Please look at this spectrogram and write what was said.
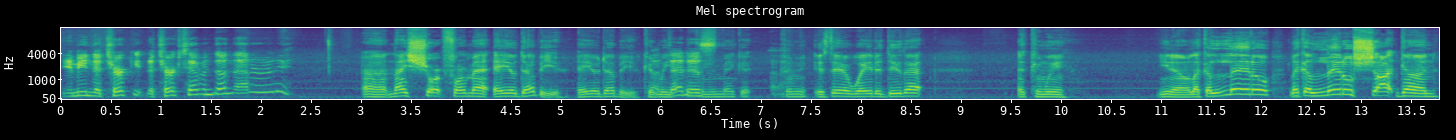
you mean the turkey? The Turks haven't done that already? Uh, nice short format AOW. AOW. Can Uh, we? that is- Can we make it? Can we? Is there a way to do that? Uh, can we? You know, like a little, like a little shotgun,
